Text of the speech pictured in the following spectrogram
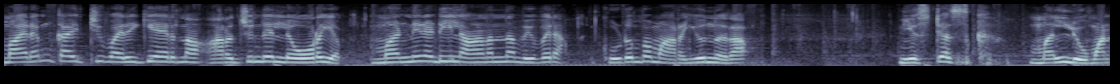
മരം കയറ്റി വരികയായിരുന്ന അർജുന്റെ ലോറിയും മണ്ണിനടിയിലാണെന്ന വിവരം കുടുംബം അറിയുന്നത്. News desk Mallu one.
